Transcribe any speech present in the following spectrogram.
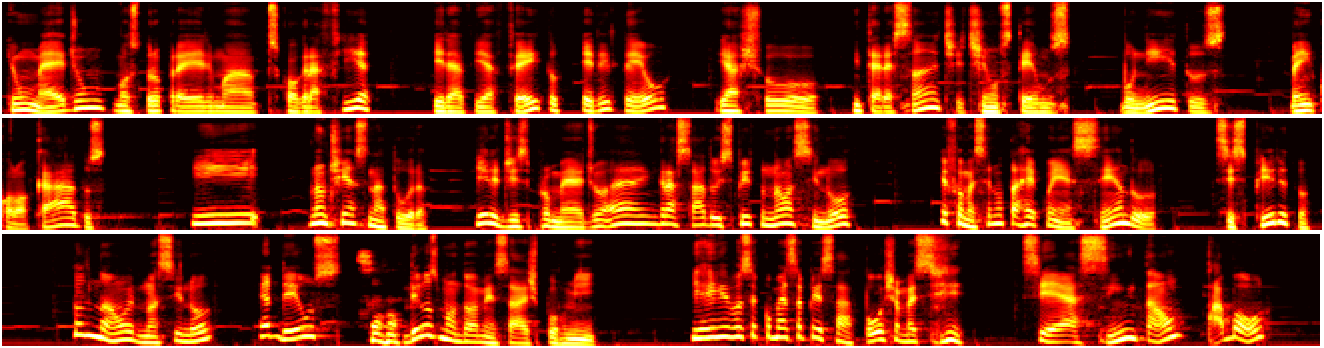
que um médium mostrou para ele uma psicografia que ele havia feito, ele leu e achou interessante, tinha uns termos bonitos, bem colocados e não tinha assinatura. E ele disse pro médium: "É engraçado, o espírito não assinou". Ele falou: "Mas você não está reconhecendo esse espírito?" Ele falou: "Não, ele não assinou. É Deus. Deus mandou a mensagem por mim." E aí você começa a pensar, poxa, mas se, se é assim, então tá bom.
